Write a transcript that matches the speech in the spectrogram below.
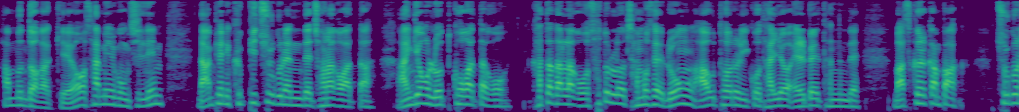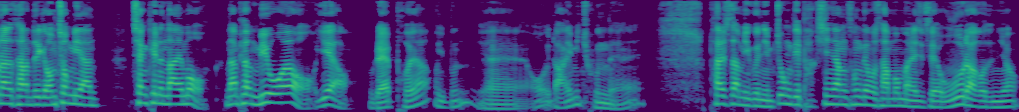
한 분 더 갈게요. 3107님. 남편이 급히 출근했는데 전화가 왔다. 안경을 놓고 갔다고. 갖다 달라고 서둘러 잠옷에 long outer를 입고 달려 엘베 탔는데 마스크를 깜빡. 출근하는 사람들에게 엄청 미안. 챙피는 나의 몫. 남편 미워요. 예. Yeah. 래퍼야? 이분? 예. 어, rhyme이 좋네. 8329님, 쫑디 박신양 성대모사 한 번만 해주세요. 우울하거든요.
